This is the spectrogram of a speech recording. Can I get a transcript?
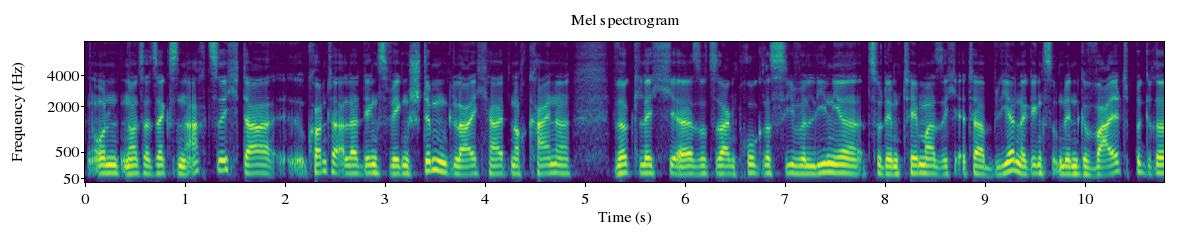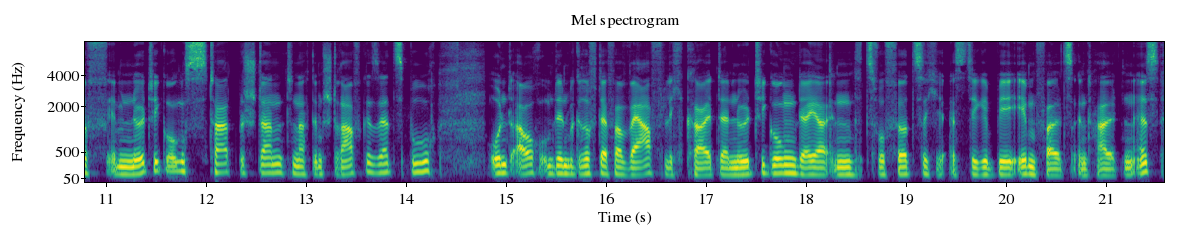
Und 1986, da konnte allerdings wegen Stimmengleichheit noch keine wirklich äh, sozusagen progressive Linie zu dem Thema sich etablieren. Da ging es um den Gewaltbegriff im Nötigungstatbestand nach dem Strafgesetzbuch und auch um den Begriff der Verwerflichkeit der Nötigung, der ja in 240 StGB ebenfalls enthalten ist.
